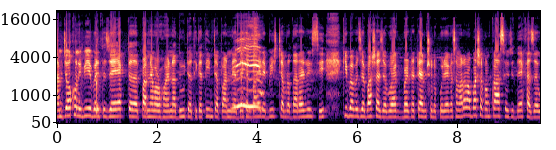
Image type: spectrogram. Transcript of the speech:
আমি যখনই বিয়ে বাড়িতে যাই, একটা পান আমার হয় না, দুইটা থেকে তিনটা পান নেওয়া। দেখেন বাইরে বৃষ্টি, আমরা দাঁড়ায় রয়েছি কীভাবে যে বাসায় যাব, একবার একটা টেনশনে পড়ে গেছে। আমার আমার বাসা কম কাছে যে দেখা যায়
